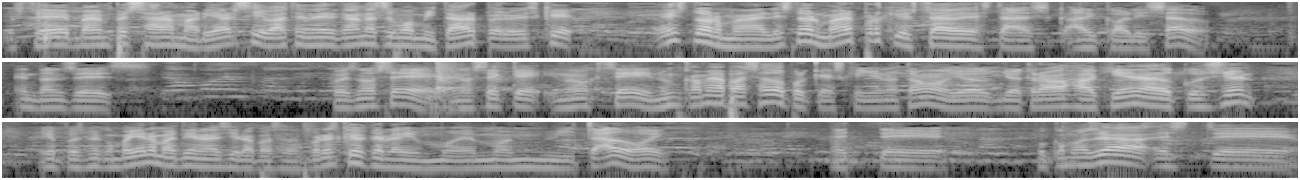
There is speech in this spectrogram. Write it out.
usted va a empezar a marearse y va a tener ganas de vomitar, pero es que es normal, es normal porque usted está alcoholizado. Entonces, pues no sé, no sé qué, no sé, nunca me ha pasado porque es que yo no tomo, yo, yo trabajo aquí en la locución y pues mi compañera Martina sí le ha pasado, pero es que, que la hemos, invitado hoy. Este, pues como sea, este,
